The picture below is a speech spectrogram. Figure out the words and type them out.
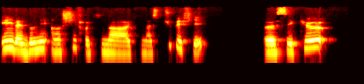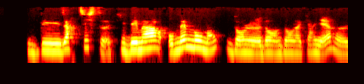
Et il a donné un chiffre qui m'a qui m'a stupéfié. Euh, c'est que des artistes qui démarrent au même moment dans, le, dans, dans la carrière. Euh,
